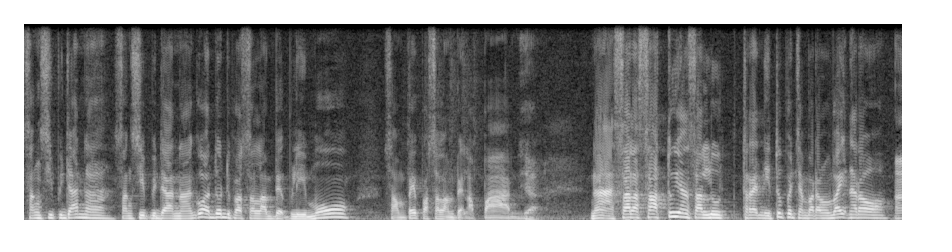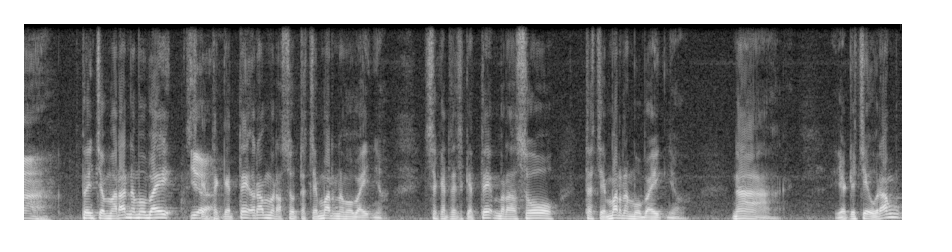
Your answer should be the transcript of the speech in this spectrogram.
sanksi pidana. Sanksi pidana gue ada di pasal 45 sampai pasal 48. Ya. Nah, salah satu yang selalu tren itu pencemaran baik naro. Ah, Pencemaran nama baik. Ya. Seketek-ketek orang merasa tercemar nama baiknya. Seketek-ketek merasa tercemar nama baiknya. Nah, ya kecil orang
